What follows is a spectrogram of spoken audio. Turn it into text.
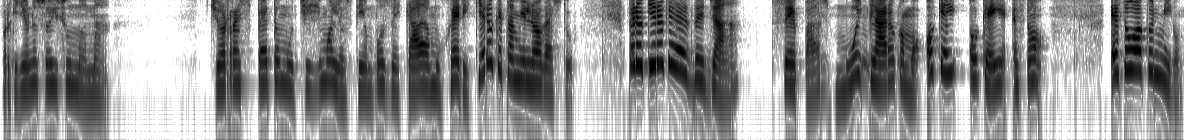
porque yo no soy su mamá, yo respeto muchísimo los tiempos de cada mujer y quiero que también lo hagas tú. Pero quiero que desde ya sepas muy claro como, ok, ok, esto, esto va conmigo,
